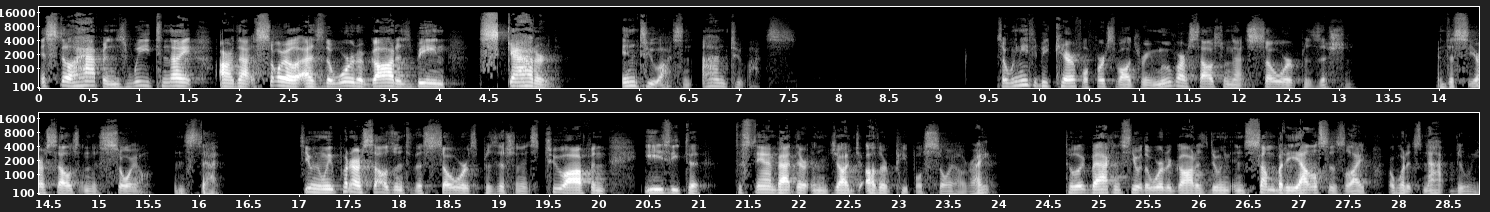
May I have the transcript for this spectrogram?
It still happens. We tonight are that soil as the word of God is being scattered into us and onto us. So we need to be careful, first of all, to remove ourselves from that sower position and to see ourselves in the soil instead. See, when we put ourselves into the sower's position, it's too often easy to, to stand back there and judge other people's soil, right? To look back and see what the Word of God is doing in somebody else's life or what it's not doing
